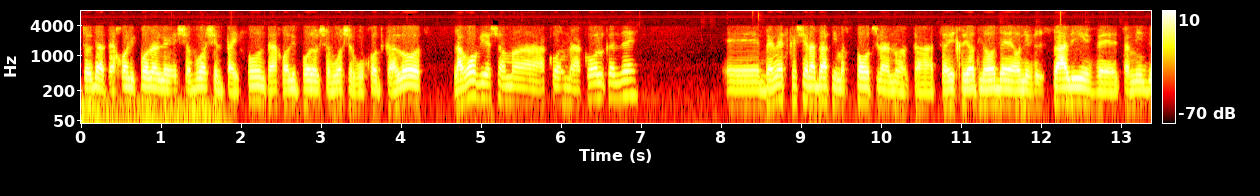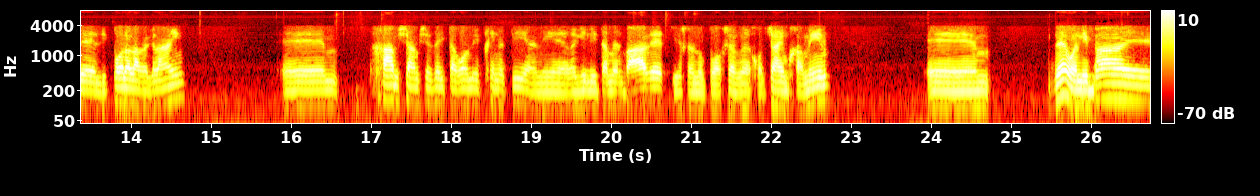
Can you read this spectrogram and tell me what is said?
אתה יודע, אתה יכול ליפול על אה, שבוע של טייפון, אתה יכול ליפול על שבוע של רוחות קלות. לרוב יש שם הכל מהכל כזה. באמת קשה לדעת עם הספורט שלנו, אתה צריך להיות מאוד אוניברסלי ותמיד ליפול על הרגליים. חם שם, שזה יתרון מבחינתי, אני רגיל להתאמן בארץ, יש לנו פה עכשיו חודשיים חמים. אמ, זהו, אני בא, אה,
